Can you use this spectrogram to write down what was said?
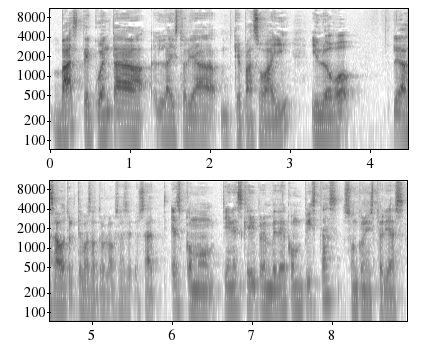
vas, te cuenta la historia que pasó ahí y luego le das a otro y te vas a otro lado. O sea, es como tienes que ir, pero en vez de con pistas, son con historias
